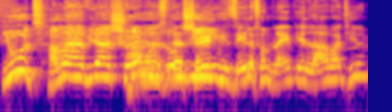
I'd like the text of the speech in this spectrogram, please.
Gut, haben wir wieder schön, haben uns wieder schön die Seele vom Leib gelabert hier.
